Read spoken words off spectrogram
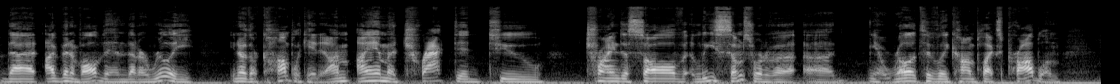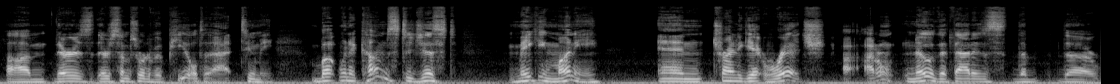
that I've been involved in that are really you know they're complicated. I'm i am attracted to trying to solve at least some sort of a, a you know relatively complex problem. Um, there's there's some sort of appeal to that to me. But when it comes to just making money and trying to get rich i, I don't know that that is the the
